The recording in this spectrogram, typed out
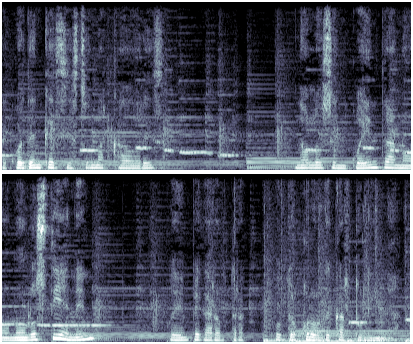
Recuerden que si estos marcadores no los encuentran o no los tienen, pueden pegar otra, otro color de cartulina.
